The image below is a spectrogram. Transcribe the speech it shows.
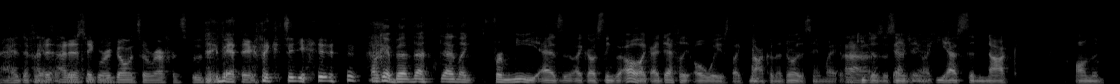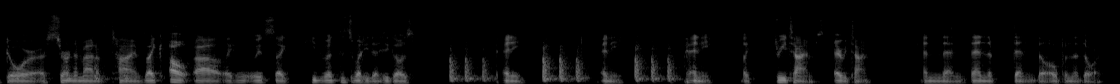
I I, definitely. did, has, like, I didn't think we were OCD. going to a reference to the Big Bang Theory. But continue. Okay, but that that like for me as like I was thinking, oh, like I definitely always like knock on the door the same way. Like he Ah, does the same gotcha. thing. Like he has to knock on the door a certain amount of times. Like oh, uh, like it's like he. What this is what he does. He goes, penny, penny, penny, like three times every time, and then then the, then they'll open the door.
